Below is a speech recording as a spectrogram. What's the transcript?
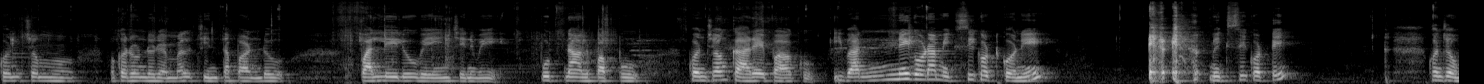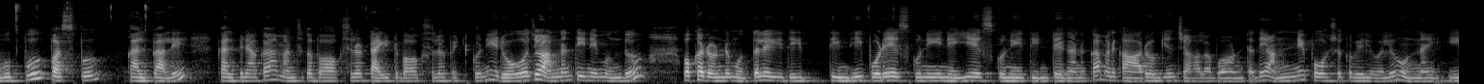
కొంచెం ఒక రెండు రెమ్మల చింతపండు పల్లీలు వేయించినవి పుట్నాల పప్పు కొంచెం కరేపాకు ఇవన్నీ కూడా మిక్సీ కొట్టుకొని మిక్సీ కొట్టి కొంచెం ఉప్పు పసుపు కలపాలి. కలిపినాక మంచిగా బాక్స్లో టైట్ బాక్స్లో పెట్టుకొని రోజు అన్నం తినే ముందు ఒక రెండు ముద్దలు ఇది తిని ఈ పొడి వేసుకుని నెయ్యి వేసుకుని తింటే కనుక మనకు ఆరోగ్యం చాలా బాగుంటుంది. అన్ని పోషక విలువలు ఉన్నాయి ఈ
